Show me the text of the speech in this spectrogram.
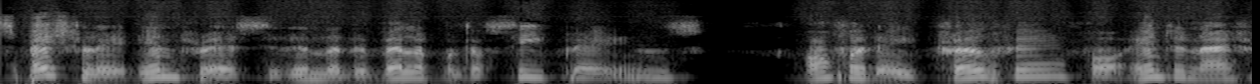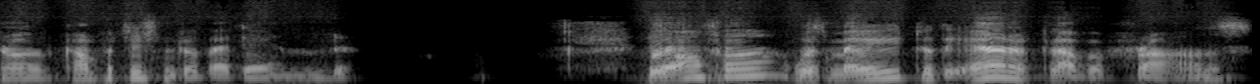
specially interested in the development of seaplanes, offered a trophy for international competition to that end. The offer was made to the Aero Club of France,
